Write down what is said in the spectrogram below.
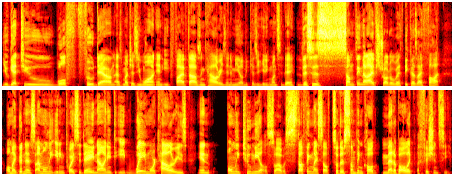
you get to wolf food down as much as you want and eat 5,000 calories in a meal because you're eating once a day. This is something that I've struggled with because I thought, oh my goodness, I'm only eating twice a day. Now I need to eat way more calories in only two meals. So I was stuffing myself. So there's something called metabolic efficiency,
